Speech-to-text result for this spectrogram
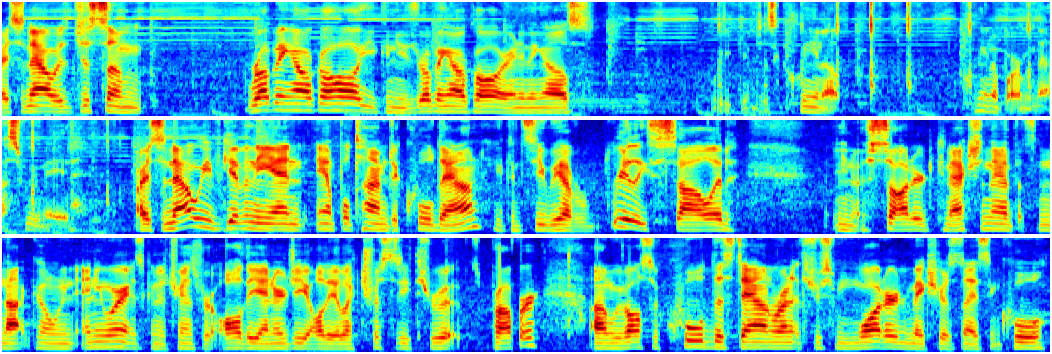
Right, so now with just some rubbing alcohol, you can use rubbing alcohol or anything else. We can just clean up, clean up our mess we made. All right, so now we've given the end ample time to cool down. You can see we have a really solid, you know, soldered connection there that's not going anywhere. It's gonna transfer all the energy, all the electricity through it proper. Um, we've also cooled this down, run it through some water to make sure it's nice and cool.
